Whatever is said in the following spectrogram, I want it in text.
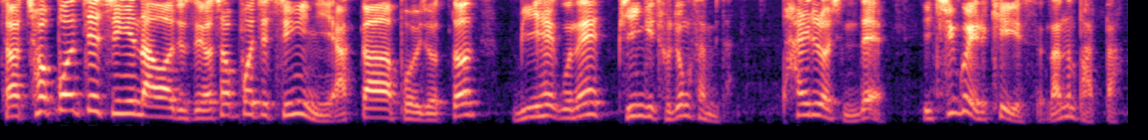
자, 첫 번째 증인 나와주세요. 첫 번째 증인이 아까 보여줬던 미 해군의 비행기 조종사입니다. 파일럿인데, 이 친구가 이렇게 얘기했어요. 나는 봤다.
